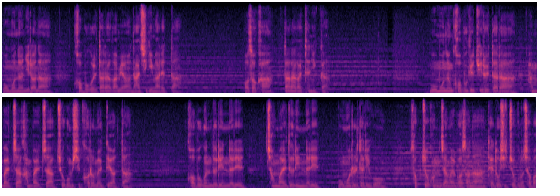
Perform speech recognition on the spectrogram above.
모모는 일어나 거북을 따라가며 나직이 말했다. 어서 가, 따라갈 테니까. 모모는 거북의 뒤를 따라 한 발짝 한 발짝 조금씩 걸음을 떼었다. 거북은 느릿느릿, 정말 느릿느릿 모모를 데리고 석조 광장을 벗어나 대도시 쪽으로 접었다.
